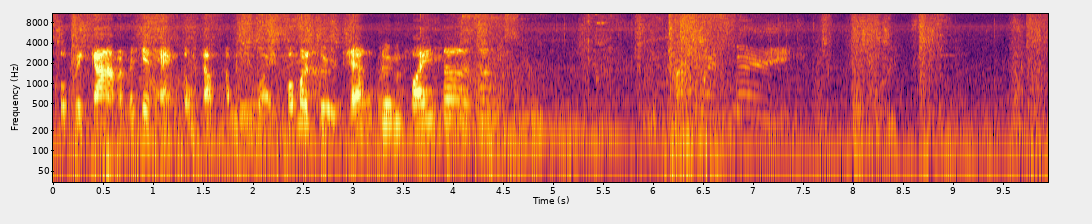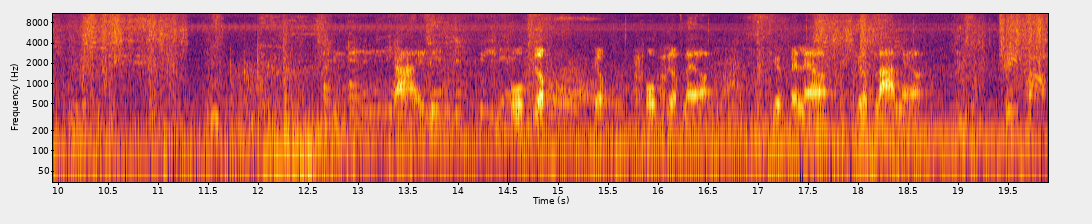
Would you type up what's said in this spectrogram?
โคเปก้ามันไม่ใช่แท้งจงจำคำนี้ไว้ เพราะมันคือแท้งกึ่งไฟเตอร์ ล้วเกือบล้านแล้ว Keep up!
